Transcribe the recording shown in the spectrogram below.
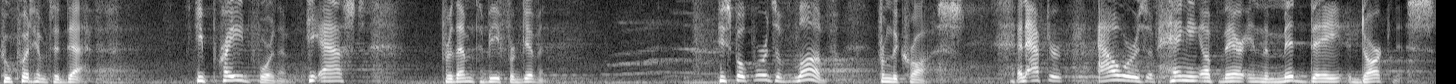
who put him to death. He prayed for them. He asked for them to be forgiven. He spoke words of love from the cross. And after hours of hanging up there in the midday darkness,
